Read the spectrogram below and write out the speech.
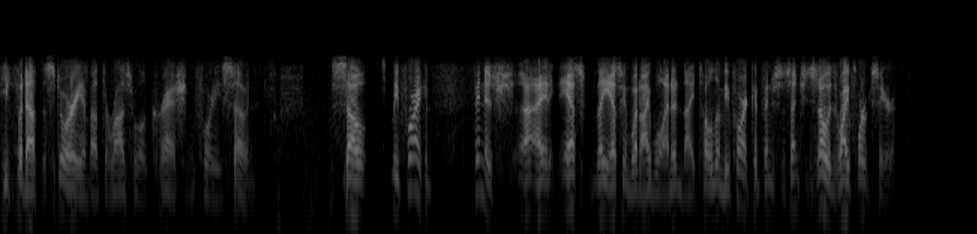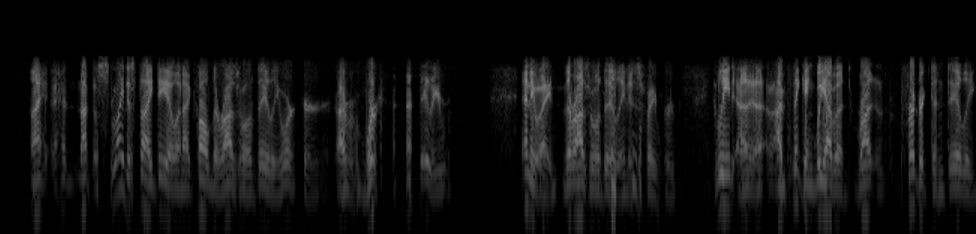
He put out the story about the Roswell crash in '47. So before I could finish, I asked. They asked me what I wanted, and I told them before I could finish the sentence. "Oh, his wife works here." I had not the slightest idea when I called the Roswell Daily Worker. I work Daily. Anyway, the Roswell Daily newspaper. Glean. Uh, I'm thinking we have a Fredericton Daily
